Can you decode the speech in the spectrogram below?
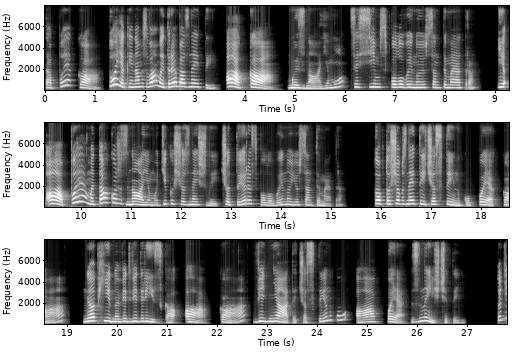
та ПК. Той, який нам з вами треба знайти. АК ми знаємо, це 7,5 см. І АП ми також знаємо, тільки що знайшли 4,5 см. Тобто, щоб знайти частинку ПК, необхідно від відрізка АК відняти частинку АП, знищити її. Тоді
